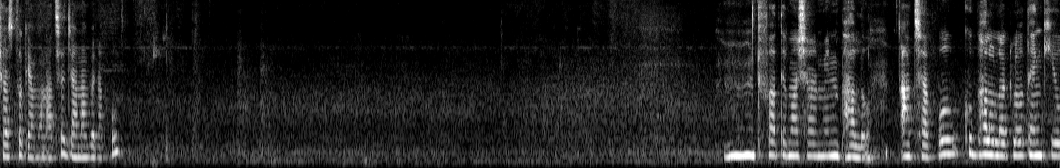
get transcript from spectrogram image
স্বাস্থ্য কেমন আছে? জানাবেন আপু। ফাতেমা শারমিন ভালো। আচ্ছা আপু, খুব ভালো লাগল থ্যাংক ইউ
